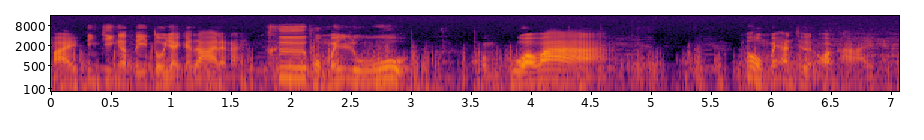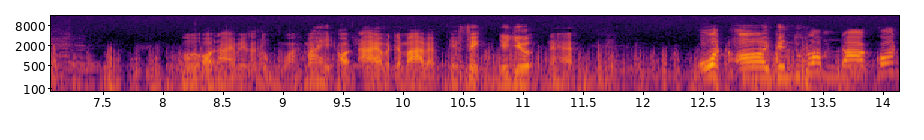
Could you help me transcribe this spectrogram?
ไปจริงๆอะตีตัวใหญ่ก็ได้แหละนะ คือผมไม่รู้ ผมกลัวว่า ถ้าผมไม่อัญเชิญออสไอเนี่ย เออออสไอเป็นกระตุกวะไม่ออสไอมันจะมาแบบเอฟเฟกต์เยอะๆนะฮะออสไอเพนดูลัมดาก้อน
